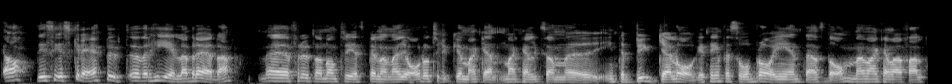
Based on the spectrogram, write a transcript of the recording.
ja, det ser skräp ut över hela brädan. Eh, förutom de tre spelarna jag då tycker man kan, man kan liksom eh, inte bygga laget inför så bra är inte ens de. Men man kan i alla fall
